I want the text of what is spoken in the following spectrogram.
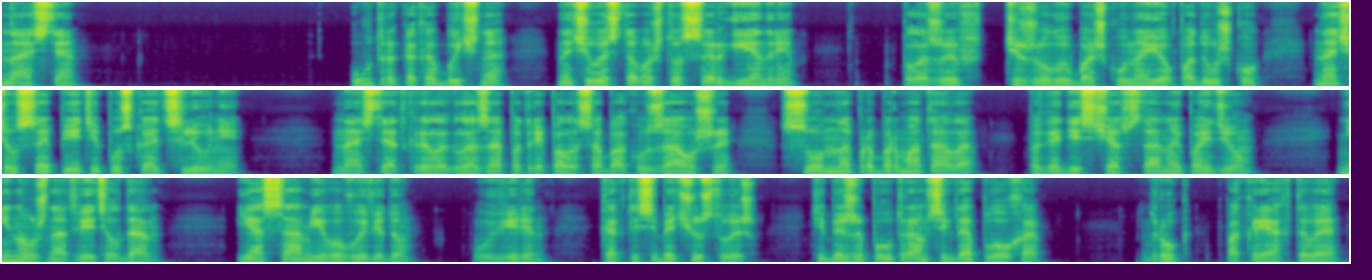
Настя. Утро, как обычно, началось с того, что сэр Генри, положив тяжелую башку на ее подушку, начал сопеть и пускать слюни. Настя открыла глаза, потрепала собаку за уши, сонно пробормотала. «Погоди, сейчас встану и пойдем». «Не нужно», — ответил Дан. «Я сам его выведу». «Уверен? Как ты себя чувствуешь? Тебе же по утрам всегда плохо». Друг, покряхтывая,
